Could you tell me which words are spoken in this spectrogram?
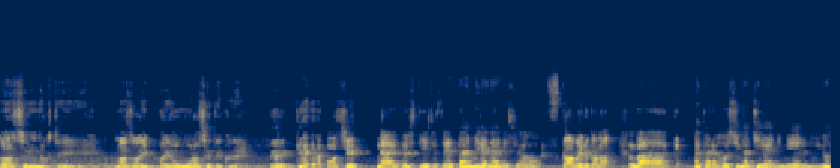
焦らなくていいまずは一杯おごらせてくれ。すっげえ欲しい。ナイトシティじゃ絶対見れないでしょ。つかめるかな。バカ。だから星が綺麗に見えるのよ。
